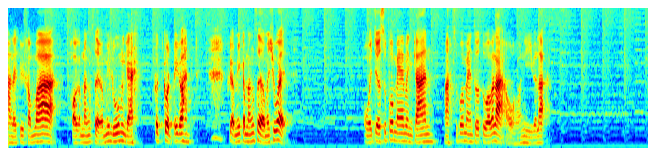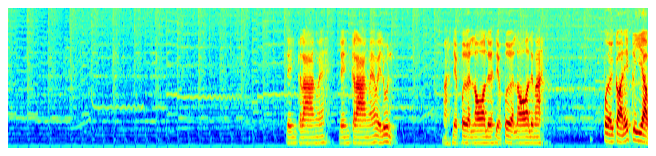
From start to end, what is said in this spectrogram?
อะไรคือคำว่าขอกำลังเสริมไม่รู้เหมือนกัน กดกดไปก่อนเผื่อมีกำลังเสริมมาช่วย โอ้ยเจอซูเปอร์แมนเหมือนกันมาซูเปอร์แมนตัวตัวเปล่ะโอ้โหหนีไปละเลนกลางไหมเลนกลางไหมวัยรุ่นมาเดี๋ยวเปิดรอเลย เดี๋ยวเปิดรอเลยมา เปิดก่อนได้เปรียบ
